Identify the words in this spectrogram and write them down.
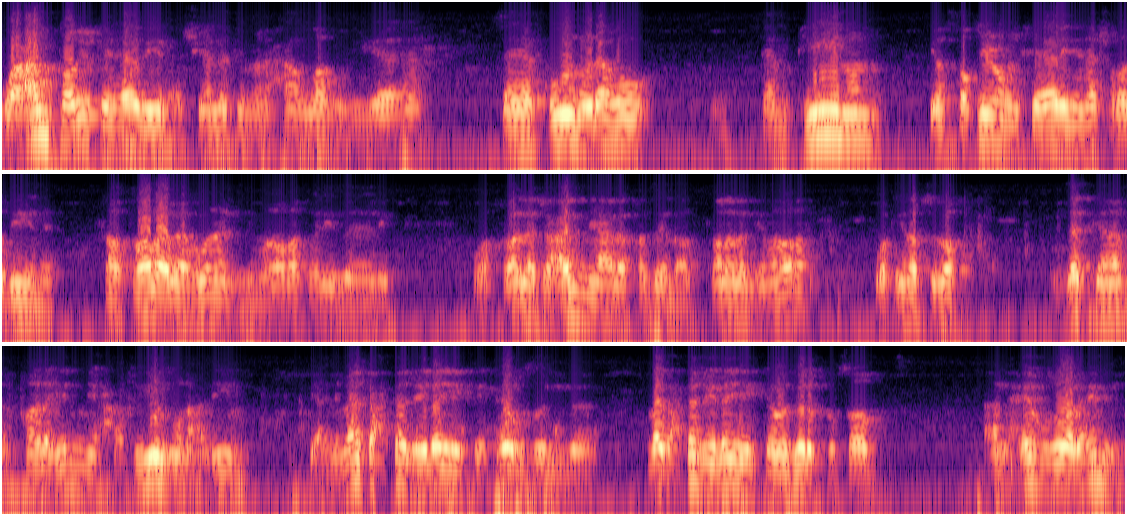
وعن طريق هذه الأشياء التي منحها الله إياها سيكون له تمكين يستطيع من خلاله نشر دينه فطلب هنا الإمارة لذلك. وقال اجعلني على خزائن الأرض. طلب الإمارة وفي نفس الوقت زكى قال إني حفيظ عليم. يعني ما تحتاج إليه في حفظ ال- ما تحتاج إليه كوزير اقتصاد الحفظ والعلم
